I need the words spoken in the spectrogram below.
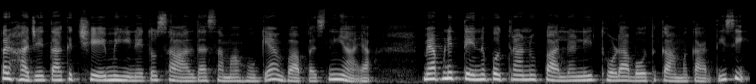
ਪਰ ਹਜੇ ਤੱਕ 6 ਮਹੀਨੇ ਤੋਂ ਸਾਲ ਦਾ ਸਮਾਂ ਹੋ ਗਿਆ ਵਾਪਸ ਨਹੀਂ ਆਇਆ। ਮੈਂ ਆਪਣੇ ਤਿੰਨ ਪੁੱਤਰਾਂ ਨੂੰ ਪਾਲਣ ਲਈ ਥੋੜਾ ਬਹੁਤ ਕੰਮ ਕਰਦੀ ਸੀ।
